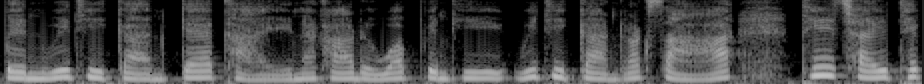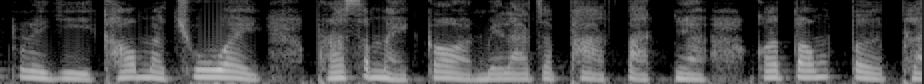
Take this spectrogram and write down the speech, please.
เป็นวิธีการแก้ไขนะคะ หรือว่าเป็นที่วิธีการรักษาที่ใช้เทคโนโลยีเข้ามาช่วย เพราะสมัยก่อนเวลาจะผ่าตัดเนี่ยก็ต้องเปิดแผล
